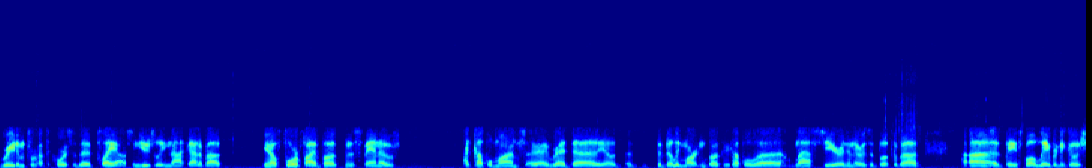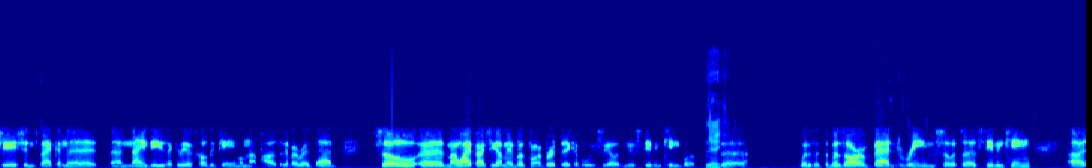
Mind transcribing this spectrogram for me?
read them throughout the course of the playoffs, and usually knock out about you know four or five books in the span of a couple months. I read uh, you know the Billy Martin book a couple uh, last year, and then there was a book about uh, baseball labor negotiations back in the uh, 90s. I think it was called The Game. I'm not positive. I read that. So uh, my wife actually got me a book for my birthday a couple weeks ago, a new Stephen King book. It's, uh, what is it? The Bazaar of Bad Dreams. So it's a Stephen King uh,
